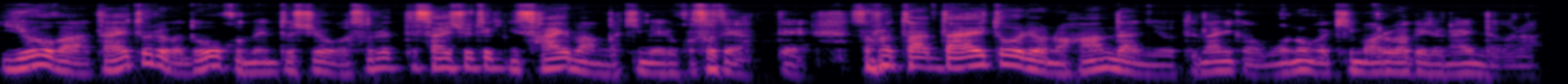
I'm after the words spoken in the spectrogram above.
言おうが、大統領がどうコメントしようが、それって最終的に裁判が決めることであって、そのた大統領の判断によって何かものが決まるわけじゃないんだから、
